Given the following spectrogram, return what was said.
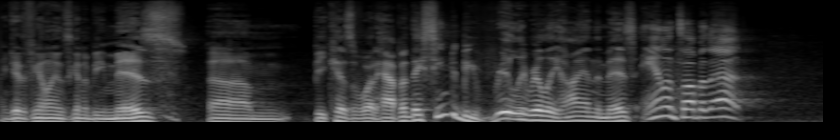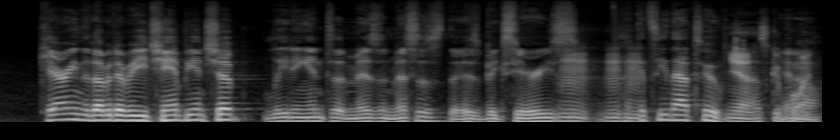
I get the feeling it's going to be Miz um, because of what happened. They seem to be really, really high in the Miz, and on top of that, carrying the WWE Championship, leading into Miz and Mrs. his big series. I could see that too. Mm, mm-hmm. Yeah, that's a good point. know.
